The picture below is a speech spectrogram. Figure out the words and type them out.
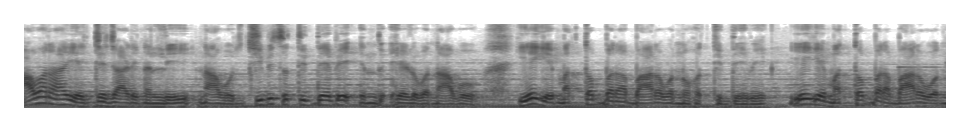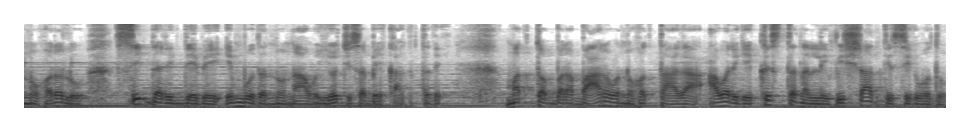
ಅವರ ಹೆಜ್ಜೆಜಾಡಿನಲ್ಲಿ ನಾವು ಜೀವಿಸುತ್ತಿದ್ದೇವೆ ಎಂದು ಹೇಳುವ ನಾವು ಹೇಗೆ ಮತ್ತೊಬ್ಬರ ಭಾರವನ್ನು ಹೊತ್ತಿದ್ದೇವೆ, ಹೇಗೆ ಮತ್ತೊಬ್ಬರ ಭಾರವನ್ನು ಹೊರಲು ಸಿದ್ಧರಿದ್ದೇವೆ ಎಂಬುದನ್ನು ನಾವು ಯೋಚಿಸಬೇಕಾಗುತ್ತದೆ. ಮತ್ತೊಬ್ಬರ ಭಾರವನ್ನು ಹೊತ್ತಾಗ ಅವರಿಗೆ ಕ್ರಿಸ್ತನಲ್ಲಿ ವಿಶ್ರಾಂತಿ ಸಿಗುವುದು.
